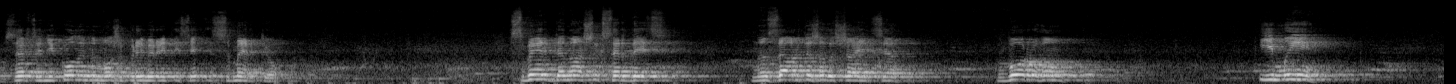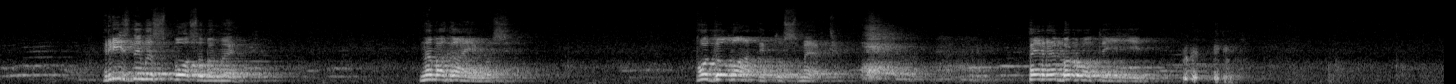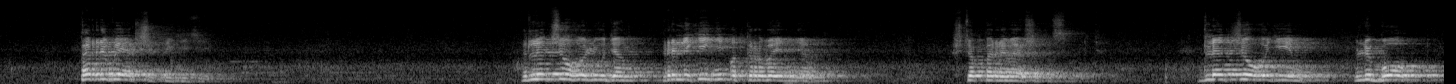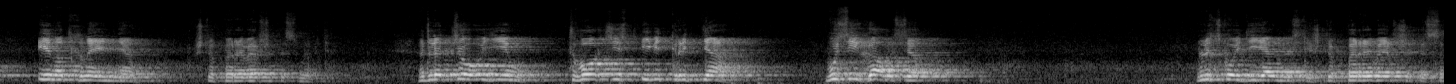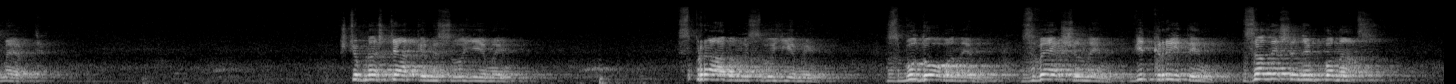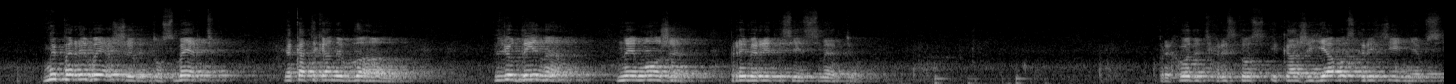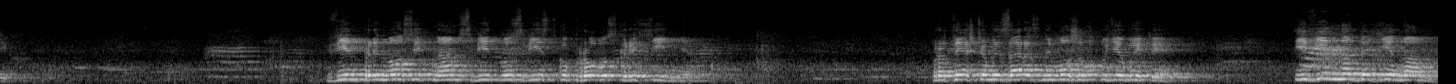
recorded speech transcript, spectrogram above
Бо серце ніколи не може примиритися із смертю. Смерть для наших сердець назавжди залишається ворогом. І ми різними способами намагаємось подолати ту смерть, перебороти її, перевершити її. Для чого людям релігійні откровення, щоб перевершити смерть? Для чого їм любов і натхнення, щоб перевершити смерть? Для чого їм творчість і відкриття в усіх галузях людської діяльності, щоб перевершити смерть? Щоб нащадками своїми, справами своїми, збудованим, звершеним, відкритим, залишеним по нас, ми перевершили ту смерть, яка така невблагана. Людина не може примиритися із смертю. Приходить Христос і каже, я Воскресіння всіх. Він приносить нам світлу звістку про Воскресіння. Про те, що ми зараз не можемо уявити. І Він надає нам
